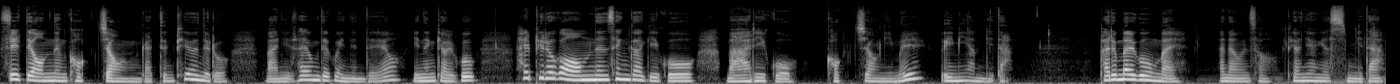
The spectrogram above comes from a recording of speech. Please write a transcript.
쓸데없는 걱정 같은 표현으로 많이 사용되고 있는데요. 이는 결국 할 필요가 없는 생각이고 말이고 걱정임을 의미합니다. 바른말 고운말 아나운서 변희영이었습니다.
